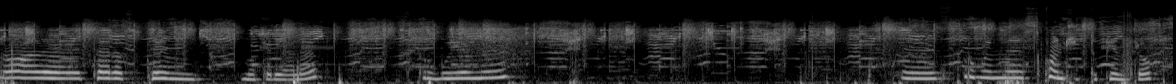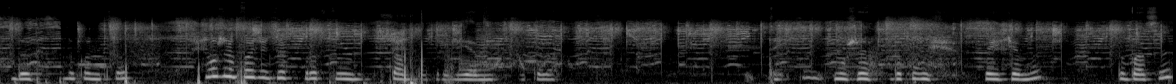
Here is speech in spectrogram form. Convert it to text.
No ale teraz w tym materiale spróbujemy e, spróbujmy skończyć to piętro do, do końca. Można powiedzieć, że po prostu sam to zrobiłem może do kogoś wejdziemy do bazy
